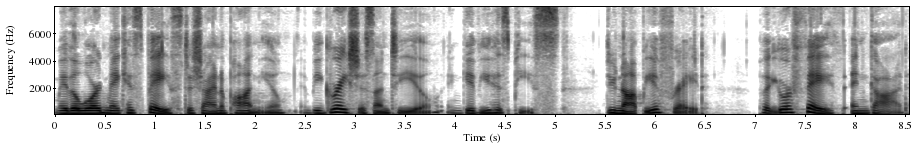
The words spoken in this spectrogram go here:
May the Lord make his face to shine upon you and be gracious unto you and give you his peace. Do not be afraid. Put your faith in God.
